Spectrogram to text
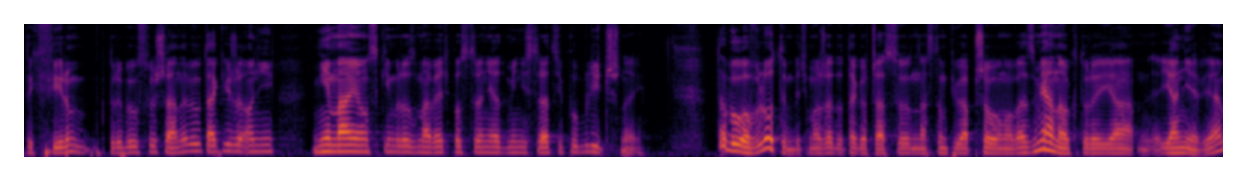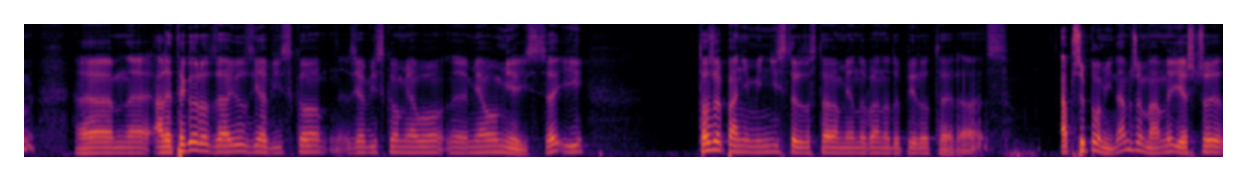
tych firm, który był słyszany, był taki, że oni nie mają z kim rozmawiać po stronie administracji publicznej. To było w lutym, być może do tego czasu nastąpiła przełomowa zmiana, o której ja, ja nie wiem, ale tego rodzaju zjawisko, zjawisko miało, miało miejsce i to, że pani minister została mianowana dopiero teraz, a przypominam, że mamy jeszcze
